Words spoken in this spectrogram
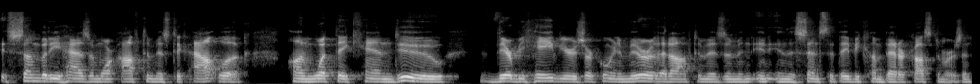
if somebody has a more optimistic outlook on what they can do, their behaviors are going to mirror that optimism in, in, in, the sense that they become better customers. And,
